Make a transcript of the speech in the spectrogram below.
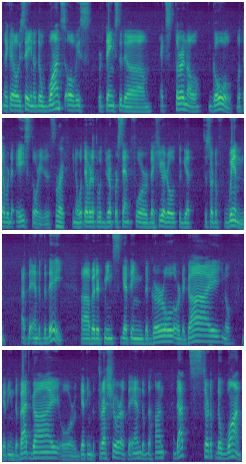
Like I always say, you know, the wants always pertains to the um, external goal, whatever the A story is. Right. You know, whatever that would represent for the hero to get to sort of win at the end of the day. Uh, whether it means getting the girl or the guy, you know, getting the bad guy or getting the treasure at the end of the hunt. That's sort of the want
